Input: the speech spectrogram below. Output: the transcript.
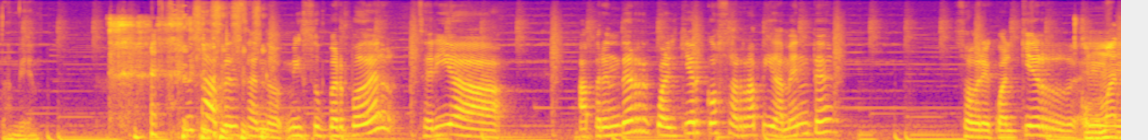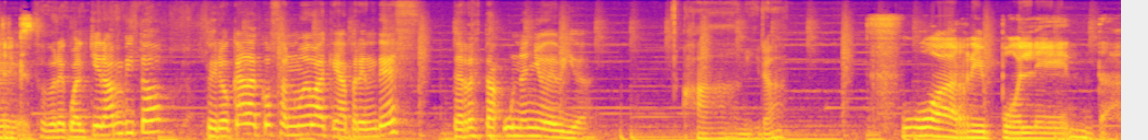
también. Yo estaba pensando, mi superpoder sería aprender cualquier cosa rápidamente sobre cualquier eh, Matrix. sobre cualquier ámbito, pero cada cosa nueva que aprendes te resta un año de vida. Ah, mira. Fua repolenta.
